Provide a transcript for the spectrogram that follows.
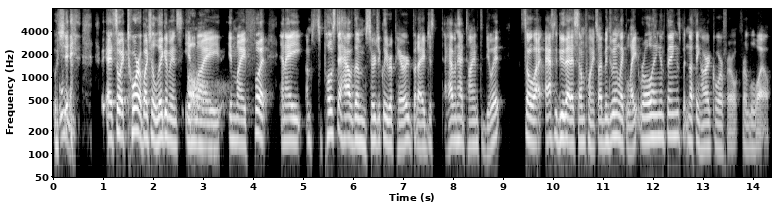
which and so I tore a bunch of ligaments in oh. my in my foot, and I I'm supposed to have them surgically repaired, but I just I haven't had time to do it. So I, I have to do that at some point. So I've been doing like light rolling and things, but nothing hardcore for for a little while.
